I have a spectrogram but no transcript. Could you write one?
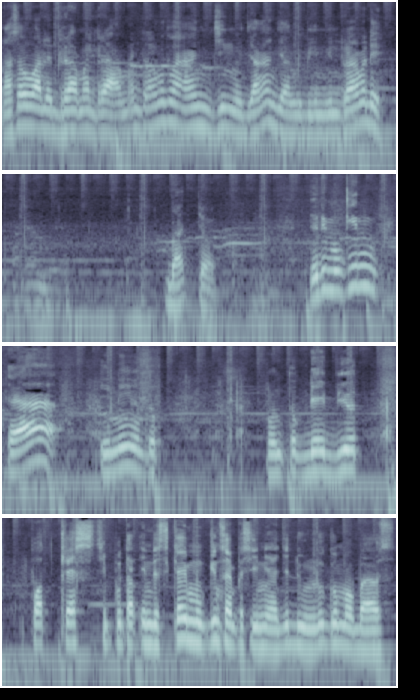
Masa lu ada drama-drama? Drama tuh anjing lu. Jangan jangan lu bikin, bikin drama deh. Bacot jadi mungkin ya ini untuk untuk debut podcast Ciputat in the Sky mungkin sampai sini aja dulu. Gue mau bahas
